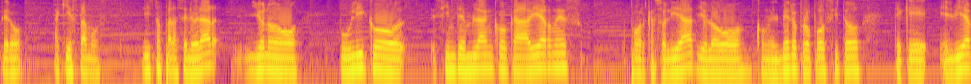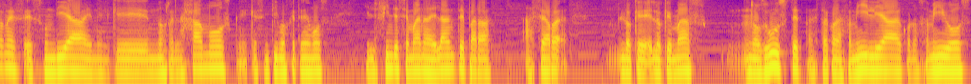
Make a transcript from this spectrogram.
pero aquí estamos, listos para celebrar. Yo no publico cinta en blanco cada viernes por casualidad, yo lo hago con el mero propósito de que el viernes es un día en el que nos relajamos, que sentimos que tenemos el fin de semana adelante para hacer lo que, lo que más nos guste, para estar con la familia, con los amigos,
